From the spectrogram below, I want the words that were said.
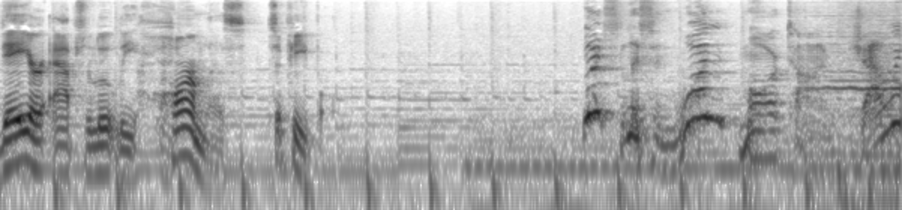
they are absolutely harmless to people. Let's listen one more time, shall we?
